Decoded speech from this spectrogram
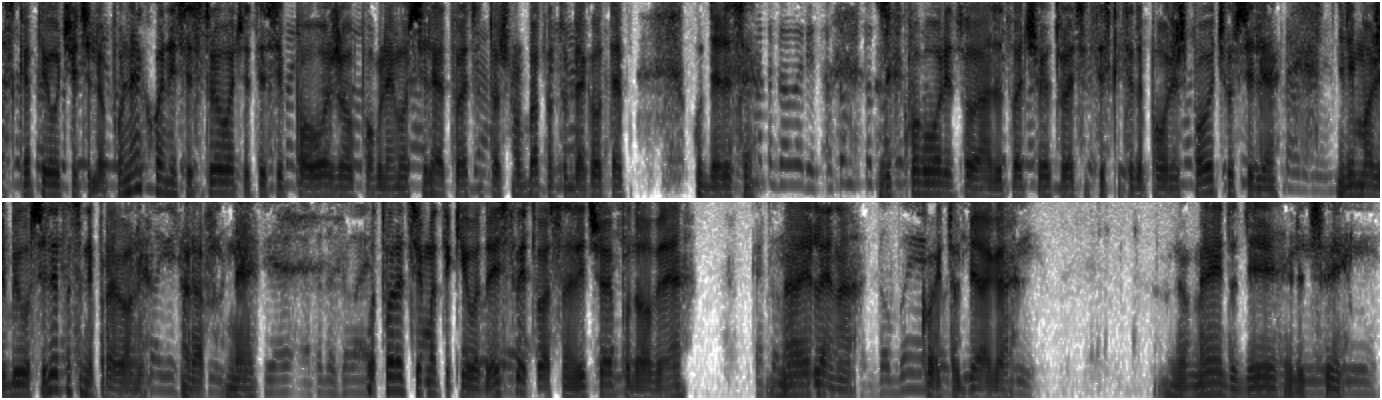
Скъпи учителю, понякога ни се струва, че ти си положил по-големи усилия, а Творецът точно обратното бяга от теб. Отделя се. За какво говори това? За това, че Творецът искате да положиш повече усилия? Или може би усилията са неправилни? Раф, не. От Творец има такива действия и това се нарича подобие на Елена, който бяга. Доме, дади лицви.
